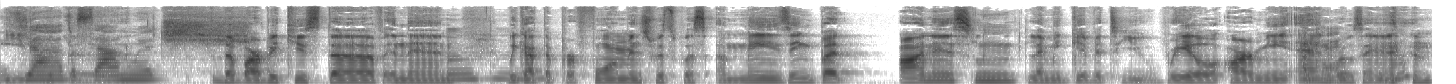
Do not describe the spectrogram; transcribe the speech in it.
eat yeah, with the, sandwich. the barbecue stuff and then we Mm-hmm. got the performance which was amazing but honestly let me give it to you real army and Okay. Mm-hmm. rosan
